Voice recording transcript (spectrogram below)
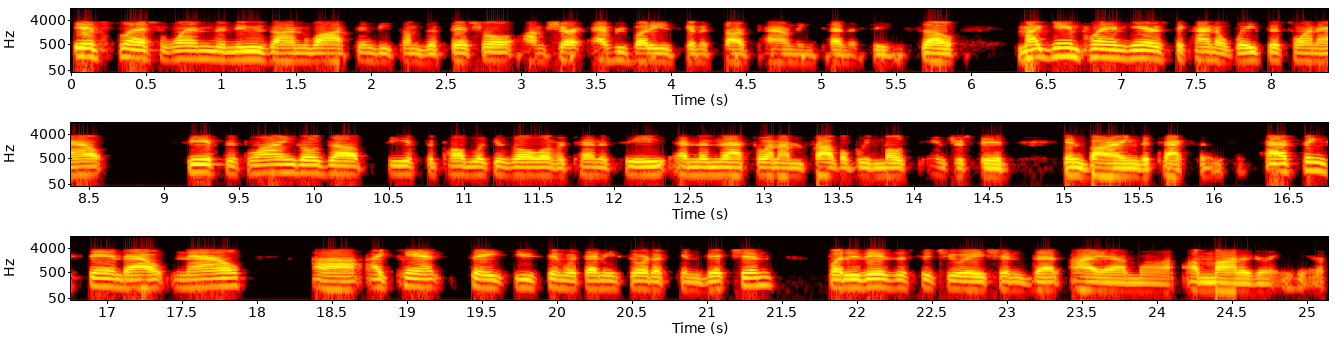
if slash when the news on Watson becomes official, I'm sure everybody is going to start pounding Tennessee. So my game plan here is to kind of wait this one out, see if this line goes up, see if the public is all over Tennessee, and then that's when I'm probably most interested in buying the Texans. As things stand out now, uh, I can't say Houston with any sort of conviction, but it is a situation that I am uh, I'm monitoring here.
